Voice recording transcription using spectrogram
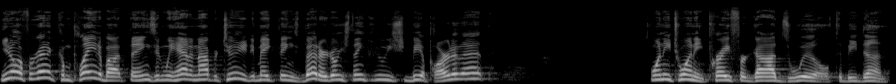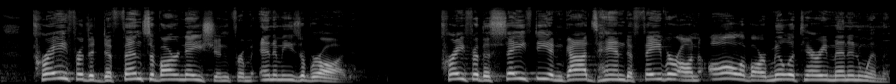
you know, if we're going to complain about things and we had an opportunity to make things better, don't you think we should be a part of that? 2020, pray for God's will to be done. Pray for the defense of our nation from enemies abroad. Pray for the safety and God's hand to favor on all of our military men and women.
